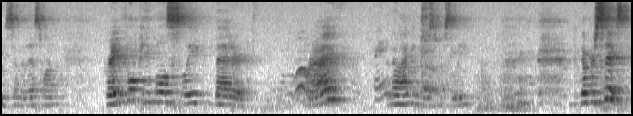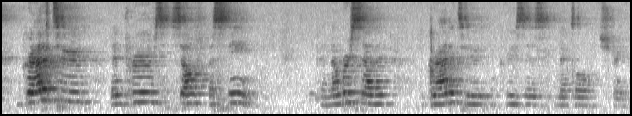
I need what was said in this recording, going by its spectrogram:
use some of this one. Grateful people sleep better, right? I know I can do some sleep. Number six, gratitude improves self esteem. And number seven, gratitude increases mental strength.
